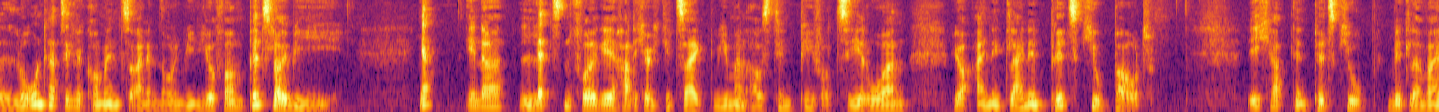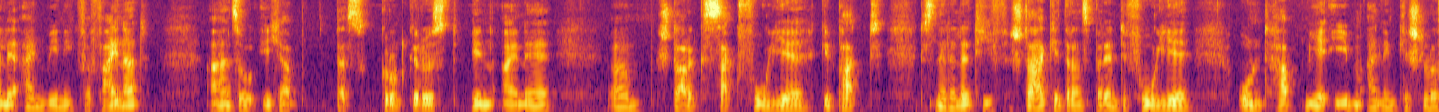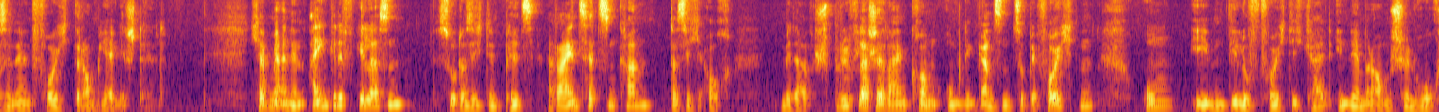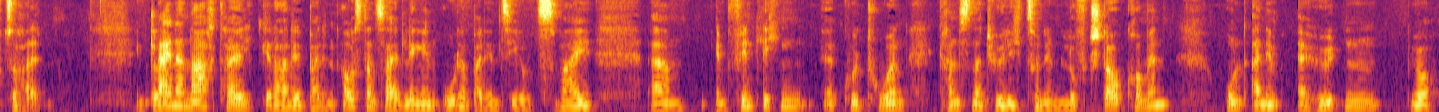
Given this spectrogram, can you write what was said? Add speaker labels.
Speaker 1: Hallo und herzlich willkommen zu einem neuen Video vom Pilzleubi. Ja, in der letzten Folge hatte ich euch gezeigt, wie man aus den PVC-Rohren ja, einen kleinen Pilzcube baut. Ich habe den Pilzcube mittlerweile ein wenig verfeinert. Also ich habe das Grundgerüst in eine ähm, stark Sackfolie gepackt. Das ist eine relativ starke, transparente Folie und habe mir eben einen geschlossenen Feuchtraum hergestellt. Ich habe mir einen Eingriff gelassen, so dass ich den Pilz reinsetzen kann, dass ich auch mit der Sprühflasche reinkomme, um den ganzen zu befeuchten, um eben die Luftfeuchtigkeit in dem Raum schön hoch zu halten. Ein kleiner Nachteil, gerade bei den Austernzeitlingen oder bei den CO2 ähm, empfindlichen äh, Kulturen, kann es natürlich zu einem Luftstau kommen und einem erhöhten ja,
